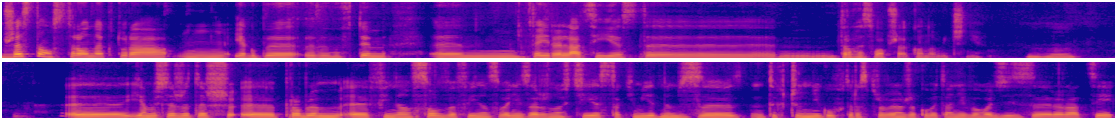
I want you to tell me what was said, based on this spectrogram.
Przez tą stronę, która mm, jakby w tym, ym, w tej relacji jest trochę słabsza ekonomicznie. Y, Ja myślę, że też y, problem y, finansowy, finansowej niezależności jest takim jednym z tych czynników, które sprawiają, że kobieta nie wychodzi z relacji.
